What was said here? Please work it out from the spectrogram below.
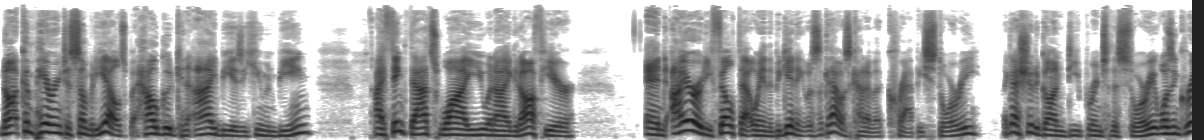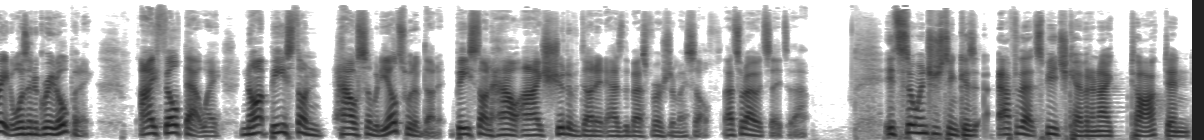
Not comparing to somebody else, but how good can I be as a human being? I think that's why you and I get off here. And I already felt that way in the beginning. It was like, that was kind of a crappy story. Like I should have gone deeper into the story. It wasn't great. It wasn't a great opening. I felt that way, not based on how somebody else would have done it, based on how I should have done it as the best version of myself. That's what I would say to that. It's so interesting because after that speech, Kevin and I talked, and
